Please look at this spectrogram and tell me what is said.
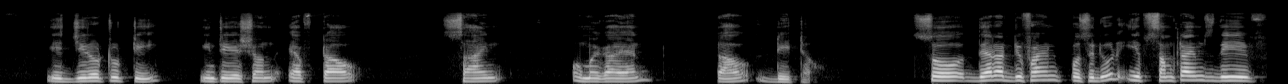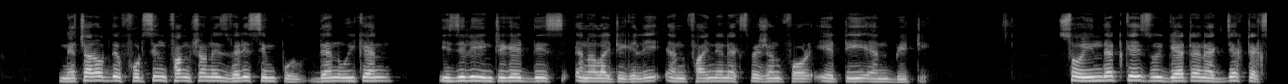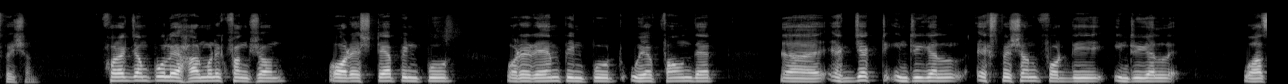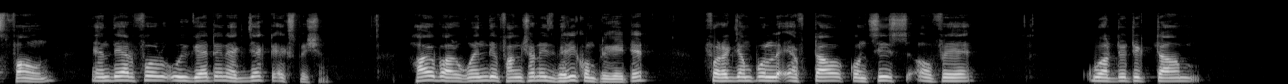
is 0 to t integration f tau sine omega n tau d tau. So, there are different procedure if sometimes the nature of the forcing function is very simple then we can easily integrate this analytically and find an expression for AT and BT. So, in that case we get an exact expression. For example, a harmonic function or a step input or a ramp input we have found that uh, exact integral expression for the integral was found and therefore we get an exact expression. However, when the function is very complicated, for example, f tau consists of a quadratic term,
